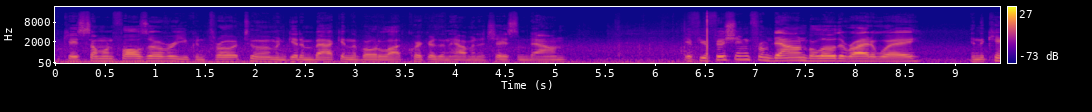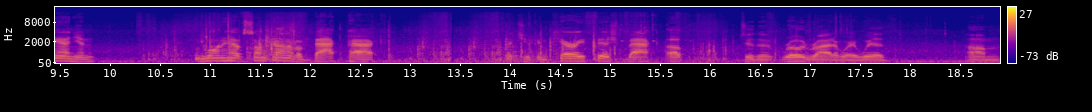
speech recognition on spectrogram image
In case someone falls over, you can throw it to them and get them back in the boat a lot quicker than having to chase them down. If you're fishing from down below the right-of-way in the canyon, you want to have some kind of a backpack that you can carry fish back up to the road right-of-way with. Um,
